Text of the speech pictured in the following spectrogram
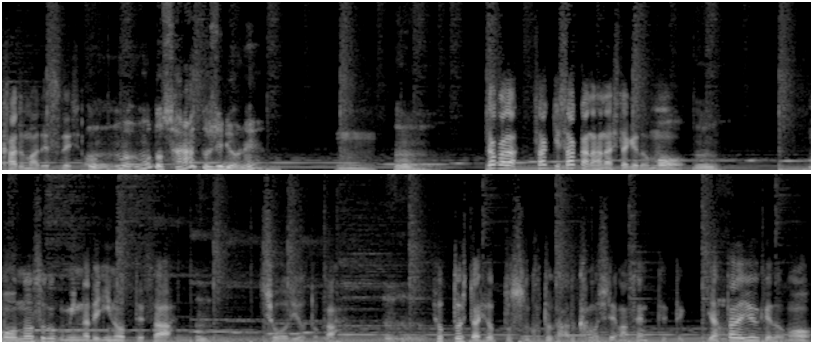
カルマですでしょ。うん、ももっとさらっとしてるよね。うん。うん。だから、さっきサッカーの話したけども、うん。ものすごくみんなで祈ってさ、うん。勝利をとか、うん。ひょっとしたらひょっとすることがあるかもしれませんって言って、やったら言うけども、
